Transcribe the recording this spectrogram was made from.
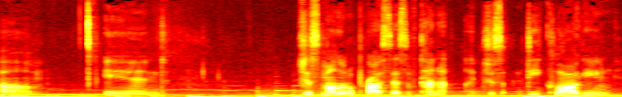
um, and just my little process of kind of just declogging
